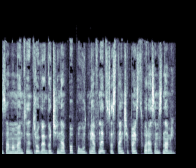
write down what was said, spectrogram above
za moment druga godzina popołudnia wnet. Zostańcie Państwo razem z nami.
